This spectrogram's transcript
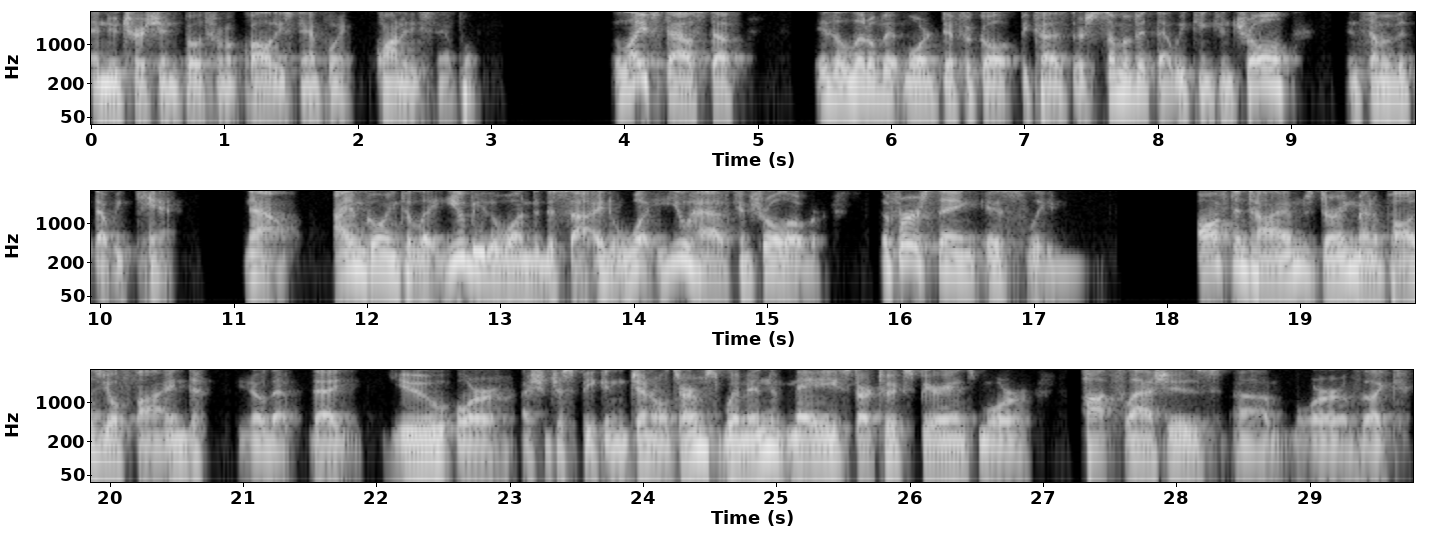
and nutrition, both from a quality standpoint, quantity standpoint. The lifestyle stuff is a little bit more difficult because there's some of it that we can control and some of it that we can't. Now, I am going to let you be the one to decide what you have control over. The first thing is sleep. Oftentimes during menopause, you'll find, you know, that that you or I should just speak in general terms, women may start to experience more hot flashes, um, more of like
